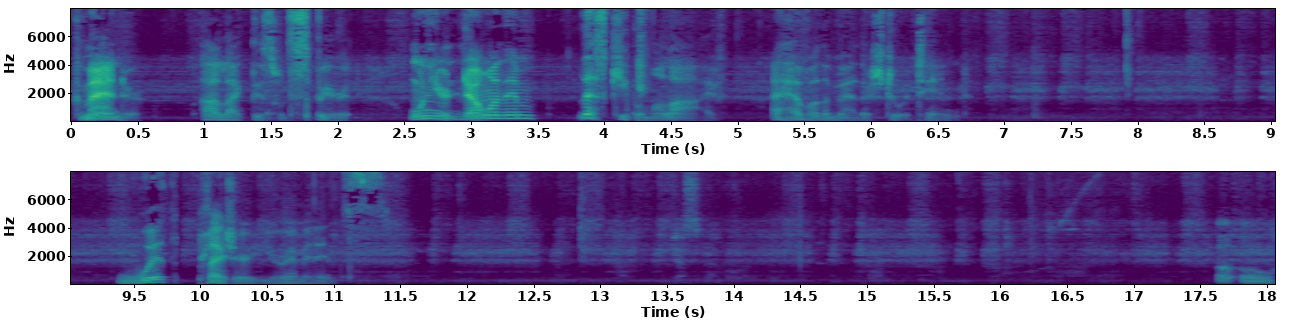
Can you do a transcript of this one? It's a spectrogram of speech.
Commander, I like this with spirit. When you're done with him, let's keep him alive. I have other matters to attend. With pleasure, Your Eminence. Uh-oh.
